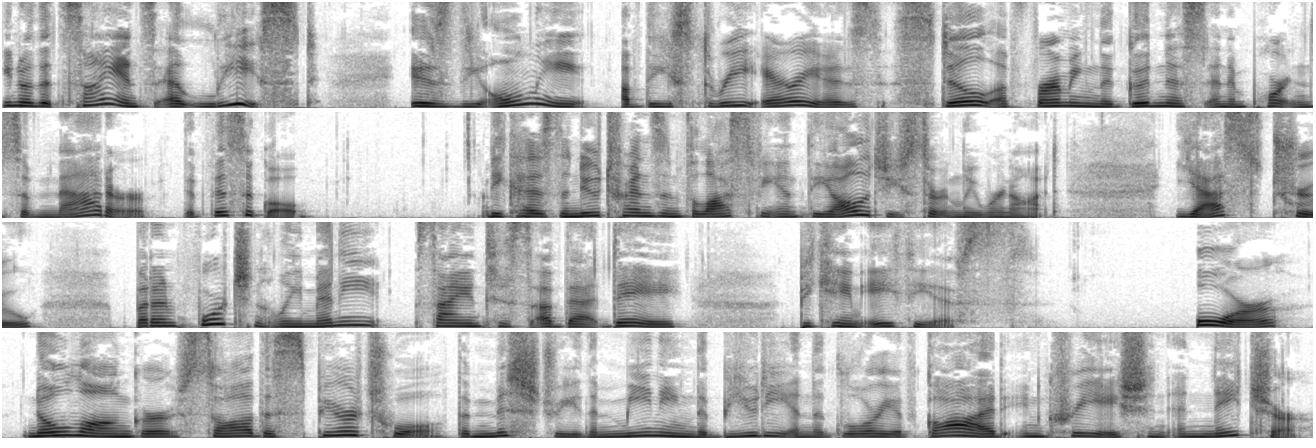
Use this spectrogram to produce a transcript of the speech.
you know, that science at least is the only of these three areas still affirming the goodness and importance of matter, the physical, because the new trends in philosophy and theology certainly were not. Yes, true, But unfortunately, many scientists of that day became atheists or no longer saw the spiritual, the mystery, the meaning, the beauty, and the glory of God in creation and nature.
